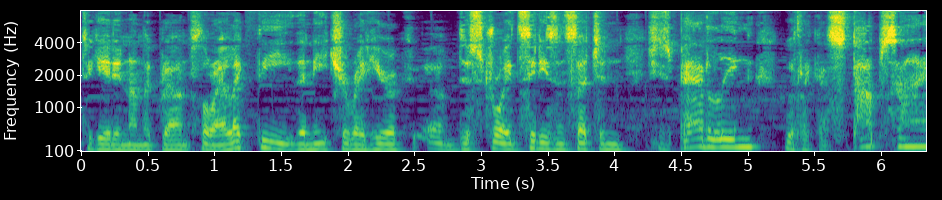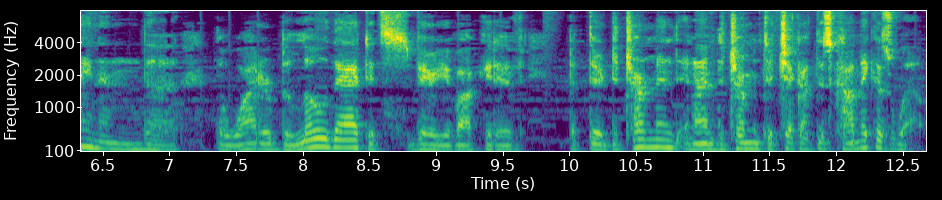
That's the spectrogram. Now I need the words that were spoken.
to get in on the ground floor. I like the the nature right here of destroyed cities and such, and she's paddling with like a stop sign and the the water below that. It's very evocative, but they're determined, and I'm determined to check out this comic as well.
